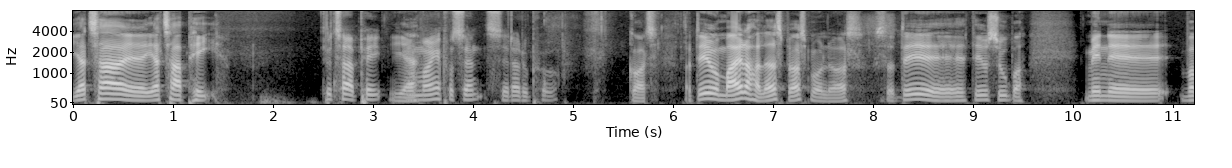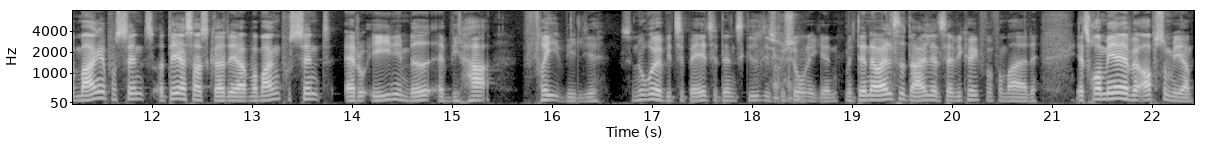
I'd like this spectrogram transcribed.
jeg, tager, øh, jeg tager P. Du tager P. Ja. Hvor mange procent sætter du på? Godt. Og det er jo mig, der har lavet spørgsmålene også, så det, det er jo super. Men øh, hvor mange procent, og det jeg så har skrevet, det er, hvor mange procent er du enig med, at vi har fri vilje? Så nu rører vi tilbage til den skide diskussion igen. Men den er jo altid dejlig at tage, vi kan ikke få for meget af det. Jeg tror mere, jeg vil opsummere,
